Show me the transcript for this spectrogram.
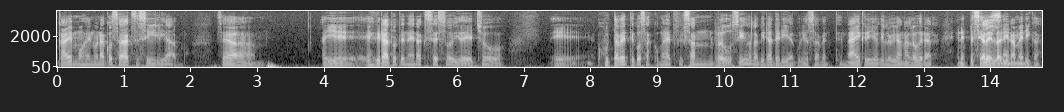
caemos en una cosa de accesibilidad. O sea, ahí, es grato tener acceso y de hecho eh, justamente cosas como Netflix han reducido la piratería, curiosamente. Nadie creyó que lo iban a lograr, en especial en Sí, Latinoamérica,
